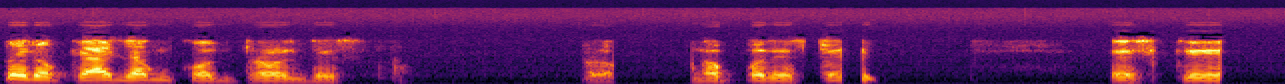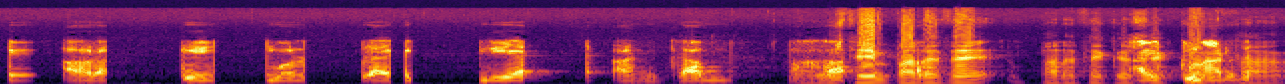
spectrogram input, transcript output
pero que haya un control de esto no puede ser es que ahora mismo la India en campo Agustín, parece, parece que se corta,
